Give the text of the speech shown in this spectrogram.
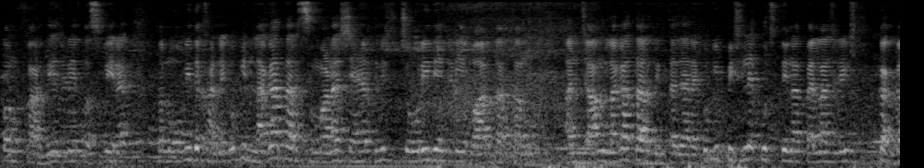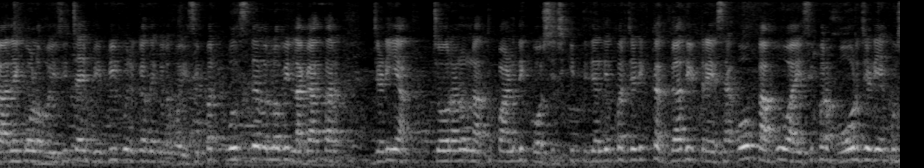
ਤੁਹਾਨੂੰ ਘਰ ਦੀਆਂ ਜਿਹੜੀਆਂ ਤਸਵੀਰ ਹੈ, ਤੁਹਾਨੂੰ ਉਹ ਵੀ ਦਿਖਾਣੇ ਕਿਉਂਕਿ ਲਗਾਤਾਰ ਸਮਾਣਾ ਸ਼ਹਿਰ ਦੇ ਵਿੱਚ ਚੋਰੀ ਦੀਆਂ ਜਿਹੜੀਆਂ ਵਾਰਦਾਤਾਂ ਨੂੰ ਅੰਜਾਮ ਲਗਾਤਾਰ ਦਿੱਤਾ ਜਾ ਰਿਹਾ, ਕਿਉਂਕਿ ਪਿਛਲੇ ਕੁਝ ਦਿਨਾਂ ਪਹਿਲਾਂ ਜਿਹੜੀ ਘੱਗਾ ਦੇ ਕੋਲ ਹੋਈ ਸੀ, ਚਾਹੇ ਬੀਬੀ ਬੀਬੀਪੁਰ ਦੇ ਕੋਲ ਹੋਈ ਸੀ, ਪਰ ਪੁਲਿਸ ਦੇ ਵੱਲੋਂ ਵੀ ਲਗਾਤਾਰ ਜਿਹੜੀਆਂ ਚੋਰਾਂ ਨੂੰ ਨੱਥ ਪਾਉਣ ਦੀ ਕੋਸ਼ਿਸ਼ ਕੀਤੀ ਜਾਂਦੀ ਹੈ, ਪਰ ਜਿਹੜੀ ਘੱਗਾ ਦੀ ਟਰੇਸ ਹੈ, ਉਹ ਕਾਬੂ ਆਈ ਸੀ, ਪਰ ਹੋਰ ਜਿਹੜੀਆਂ ਕੁਝ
